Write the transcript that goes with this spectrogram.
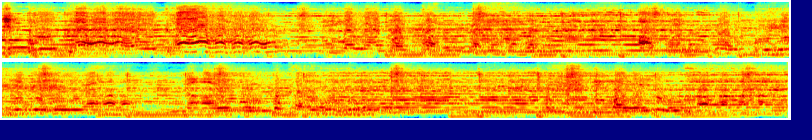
Ipukaw ka mga pagpanggap Ako ng gantinga na albong ko karoon Mga luha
